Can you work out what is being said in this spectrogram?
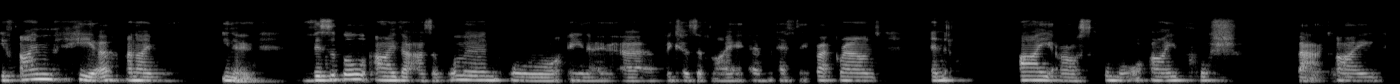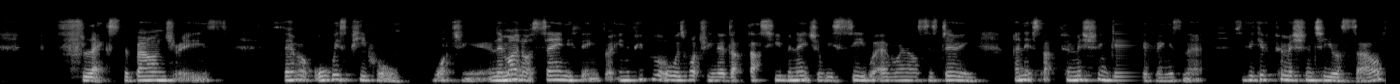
if I'm here and I'm, you know, visible either as a woman or, you know, uh, because of my um, ethnic background, and I ask for more, I push back, I flex the boundaries, there are always people watching you and they might not say anything but you know people are always watching that that's human nature we see what everyone else is doing and it's that permission giving isn't it so if you give permission to yourself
